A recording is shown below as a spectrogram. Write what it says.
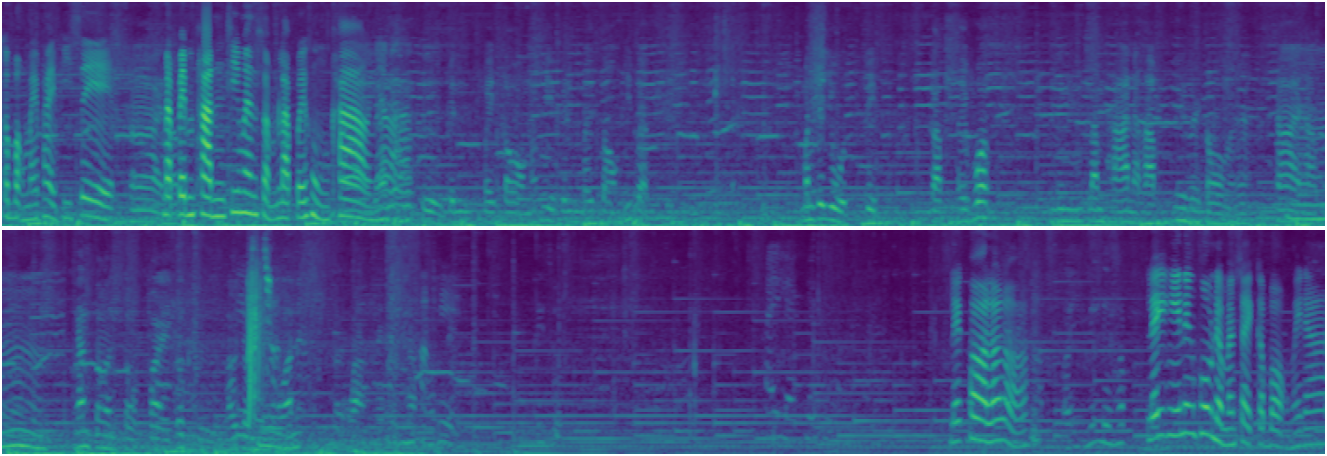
กระบอกไม้ไผ่พิเศษ ใช่แบบเป็นพันธุ์ที่มันสำหรับไว้หุงข้าวอย่างเนี่เงี้ยเหรอก็คือเป็นใบตองนะพี่เป็นใบตองที่แบบ มันจะอยู่ติดกับไอ้พวกริมลำธารนะครับนี่ใบตองเหรอเนี่ยใช่ครับ อืมขั้นตอนต่อไปก็คือเราจะม้วนวางแผนครับ เล็กนิดเล็กพอแล้วเหรอแล้วนิดนึงครับเล็กอย่างนี้นึงพุ่มเดี๋ยวมันใส่กระบอกไม่ได้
